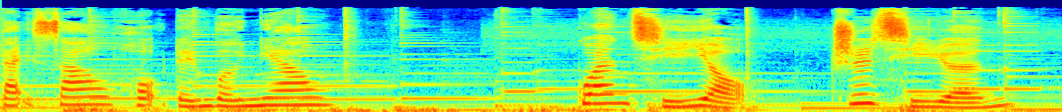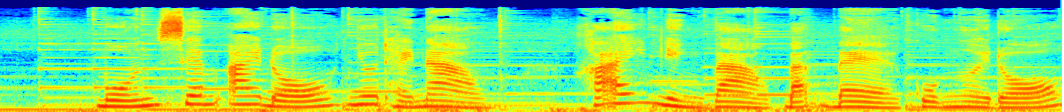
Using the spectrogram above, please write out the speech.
tại sao họ đến với nhau. Quan chỉ dậu,知其人. Muốn xem ai đó như thế nào, hãy nhìn vào bạn bè của người đó.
